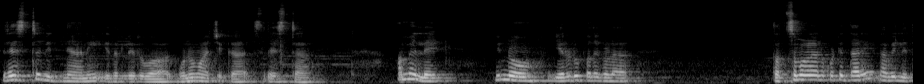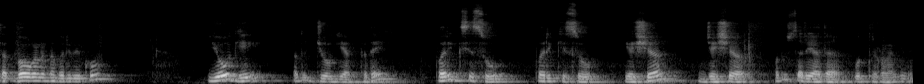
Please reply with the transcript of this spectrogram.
ಶ್ರೇಷ್ಠ ವಿಜ್ಞಾನಿ ಇದರಲ್ಲಿರುವ ಗುಣವಾಚಕ ಶ್ರೇಷ್ಠ. ಆಮೇಲೆ ಇನ್ನು ಎರಡು ಪದಗಳ ತತ್ಸಮಗಳನ್ನು ಕೊಟ್ಟಿದ್ದಾರೆ. ನಾವಿಲ್ಲಿ ತದ್ಭವಗಳನ್ನು ಬರೀಬೇಕು. ಯೋಗಿ, ಅದು ಜೋಗಿ ಆಗ್ತದೆ. ಪರೀಕ್ಷಿಸು ಪರೀಕ್ಷಿಸು, ಯಶ, ಜಶ, ಅದು ಸರಿಯಾದ ಉತ್ತರಗಳಾಗಿವೆ.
